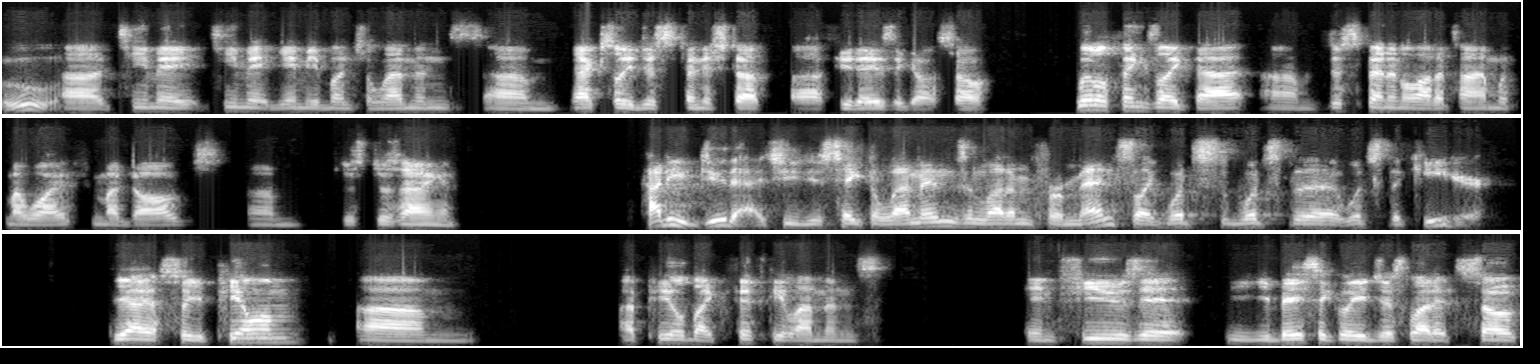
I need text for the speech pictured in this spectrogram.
Ooh. Uh, teammate teammate gave me a bunch of lemons. Um, actually, just finished up a few days ago. So little things like that. Um, just spending a lot of time with my wife and my dogs. Um, just just hanging. How do you do that? So you just take the lemons and let them ferment. Like what's what's the what's the key here? Yeah, so you peel them. Um, I peeled like 50 lemons. Infuse it. You basically just let it soak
